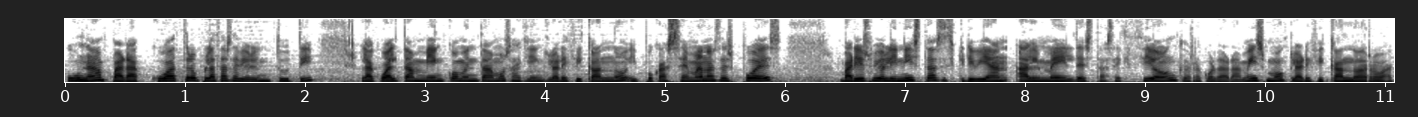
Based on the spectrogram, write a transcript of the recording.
una para cuatro plazas de violín tutti, la cual también comentamos aquí en Clarificando, y pocas semanas después varios violinistas escribían al mail de esta sección, que os recuerdo ahora mismo, clarificando arroba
